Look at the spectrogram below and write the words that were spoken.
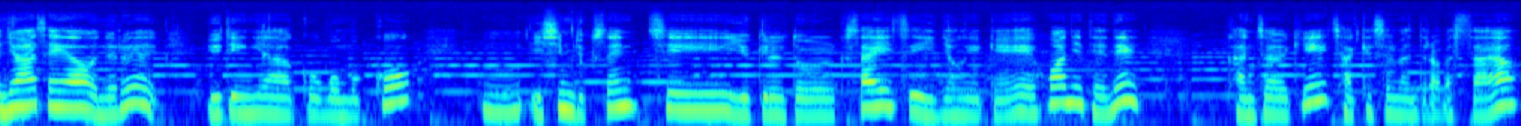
안녕하세요. 오늘은 유딩이하고 모모코 음, 26cm 6일돌 사이즈 인형에게 호환이 되는 간절기 자켓을 만들어 봤어요.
